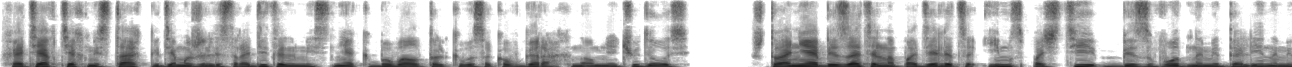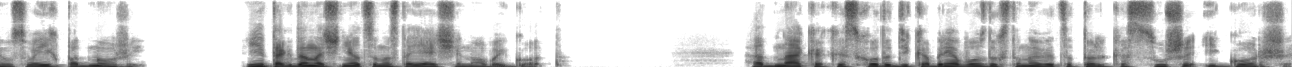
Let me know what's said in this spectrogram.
Хотя в тех местах, где мы жили с родителями, снег бывал только высоко в горах, но мне чудилось, что они обязательно поделятся им с почти безводными долинами у своих подножий. И тогда начнется настоящий Новый год. Однако к исходу декабря воздух становится только суше и горше.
